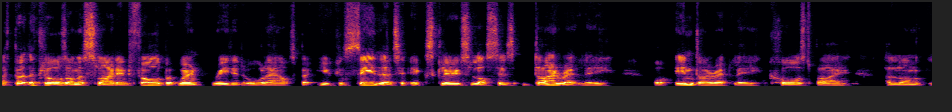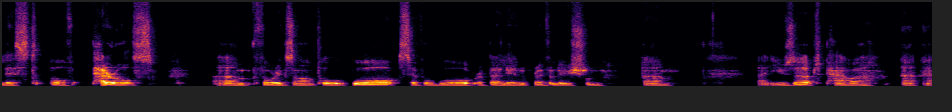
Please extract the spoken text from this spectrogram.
I've put the clause on the slide in full, but won't read it all out. But you can see that it excludes losses directly or indirectly caused by a long list of perils. Um, for example, war, civil war, rebellion, revolution, um, uh, usurped power, uh, uh,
